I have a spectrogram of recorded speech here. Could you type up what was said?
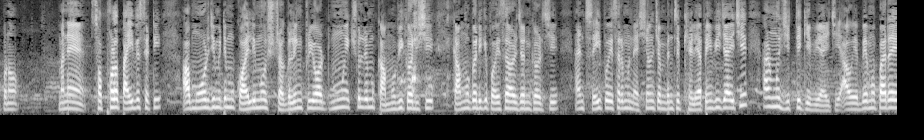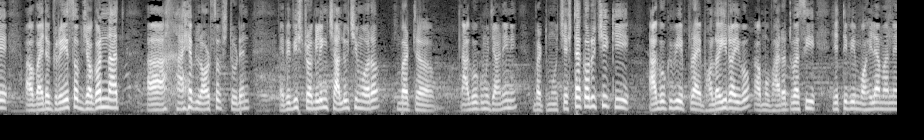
ଆପଣ ମାନେ ସଫଳ ପାଇବେ ସେଠି ଆଉ ମୋର ଯେମିତି ମୁଁ କହିଲି ମୋ ଷ୍ଟ୍ରଗଲିଂ ପିରିୟଡ଼ ମୁଁ ଆକ୍ଚୁଆଲି ମୁଁ କାମ ବି କରିଛି କାମ କରିକି ପଇସା ଅର୍ଜନ କରିଛି ଆଣ୍ଡ ସେଇ ପଇସାରେ ମୁଁ ନ୍ୟାସନାଲ୍ ଚାମ୍ପିଅନସିପ୍ ଖେଳିବା ପାଇଁ ବି ଯାଇଛି ଆଣ୍ଡ ମୁଁ ଜିତିକି ବି ଆଇଛି ଆଉ ଏବେ ମୋ ପାଖରେ by the grace of Jagannath I have lots of student ଏବେ ବି ଷ୍ଟ୍ରଗଲିଂ ଚାଲୁଛି ମୋର ବଟ୍ ଆଗକୁ ମୁଁ ଜାଣିନି ବଟ୍ ମୁଁ ଚେଷ୍ଟା କରୁଛି କି ଆଗକୁ ବି ପ୍ରାୟ ଭଲ ହିଁ ରହିବ ଆଉ ମୋ ଭାରତବାସୀ ଯେତେ ବି ମହିଳାମାନେ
